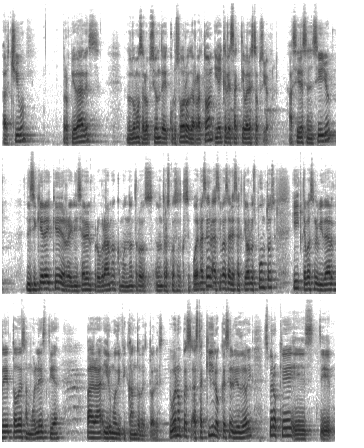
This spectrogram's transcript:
archivo, propiedades, nos vamos a la opción de cursor o de ratón y hay que desactivar esta opción. Así de sencillo. Ni siquiera hay que reiniciar el programa como en, otros, en otras cosas que se pueden hacer. Así vas a desactivar los puntos y te vas a olvidar de toda esa molestia para ir modificando vectores. Y bueno, pues hasta aquí lo que es el video de hoy. Espero que, este,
